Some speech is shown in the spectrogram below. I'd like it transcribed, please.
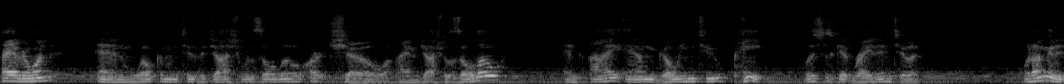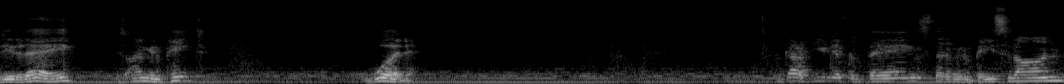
Hi everyone, and welcome to the Joshua Xolo Art Show. I'm Joshua Xolo, and I am going to paint. Let's just get right into it. What I'm going to do today is I'm going to paint wood. I've got a few different things that I'm going to base it on.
